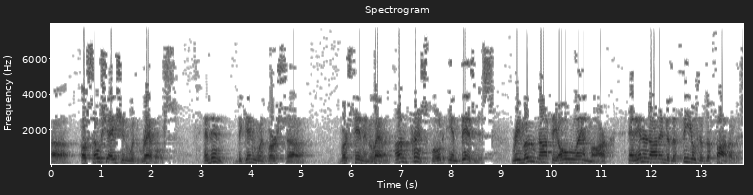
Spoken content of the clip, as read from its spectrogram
uh, association with rebels, and then beginning with verse uh, verse ten and eleven, unprincipled in business, remove not the old landmark, and enter not into the fields of the fatherless.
